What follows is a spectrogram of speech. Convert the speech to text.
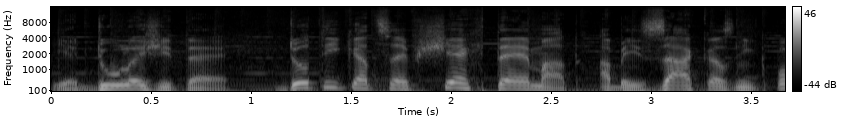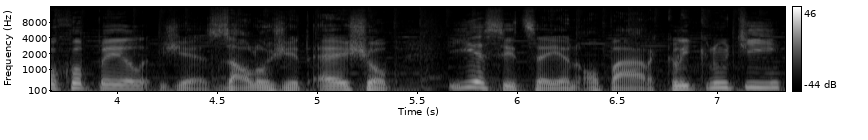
Je důležité dotýkat se všech témat, aby zákazník pochopil, že založit e-shop je sice jen o pár kliknutí,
